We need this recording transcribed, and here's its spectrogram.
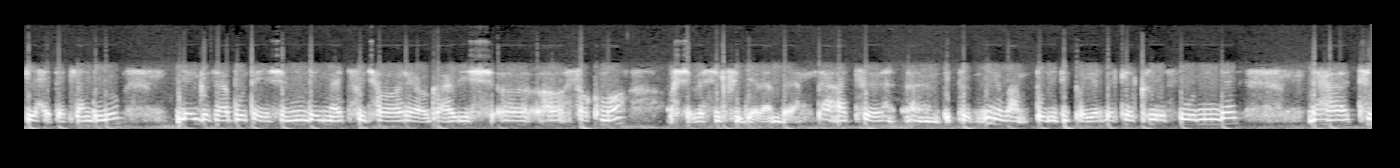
lehetetlen dolog, de igazából teljesen mindegy, mert hogyha reagál is a, szakma, azt se veszik figyelembe. Tehát itt nyilván politikai érdekekről szól mindez, de hát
